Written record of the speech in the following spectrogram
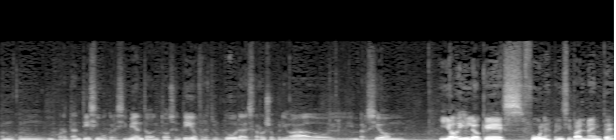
con un, con un importantísimo crecimiento en todo sentido, infraestructura, desarrollo privado, inversión? Y hoy lo que es Funes principalmente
